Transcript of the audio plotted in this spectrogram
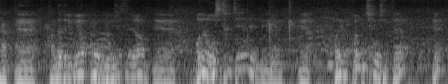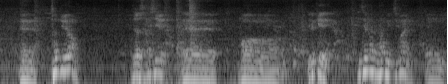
자, 예, 감사드리고요. 아유, 우리 오셨어요. 예. 오늘 옷이 참 세련됐네. 예. 어디가 골프 치고 오셨어요? 예? 예. 저도요, 저 사실, 에, 뭐, 이렇게 이 생활을 하고 있지만, 음,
